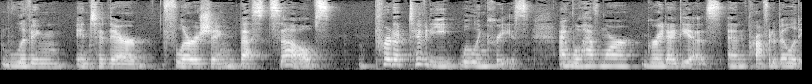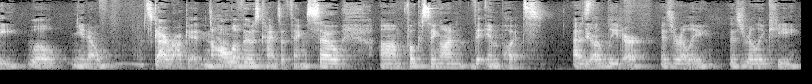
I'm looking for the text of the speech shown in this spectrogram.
living into their flourishing best selves, productivity will increase and we'll have more great ideas and profitability will you know skyrocket and yeah. all of those kinds of things so um, focusing on the inputs as Yeah. the leader is really is really key.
